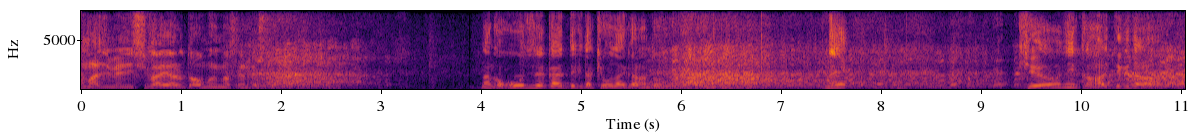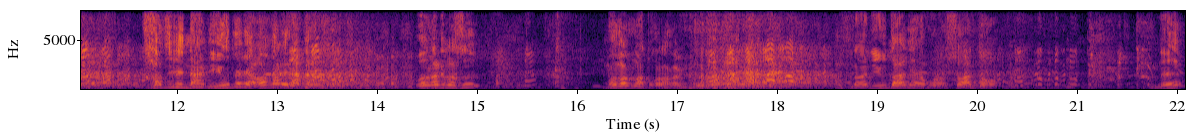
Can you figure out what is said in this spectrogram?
な真面目に芝居やるとは思いませんでした。なんか法事で帰ってきた兄弟かなという。ね？急に入ってきたら初め何言うてね分かれへんかったんですよ。分かります？まだかとかなんか言うてるから何言うたはんねやろこの人あと。ね？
